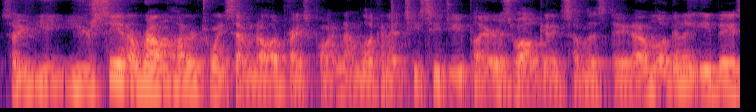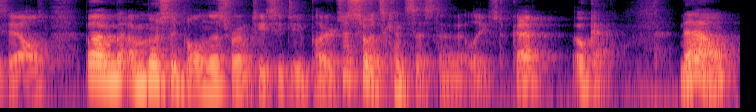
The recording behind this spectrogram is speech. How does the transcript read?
So you, are seeing around $127 price point, and I'm looking at TCG Player as well, getting some of this data. I'm looking at eBay sales, but I'm, I'm mostly pulling this from TCG Player just so it's consistent at least, okay? Okay. Now,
